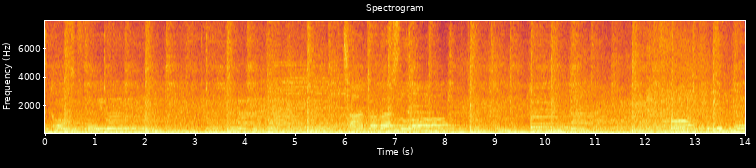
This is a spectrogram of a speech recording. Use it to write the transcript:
and holes times I've asked the Lord for forgiveness.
